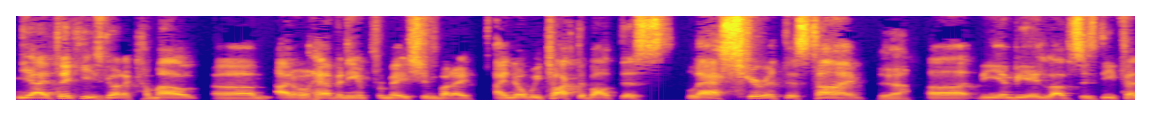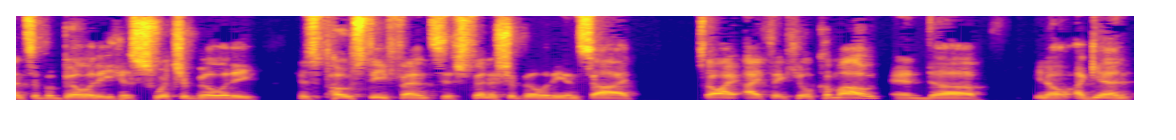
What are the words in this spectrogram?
Yeah, I think he's going to come out. Um, I don't have any information, but I, I know we talked about this last year at this time. Yeah. Uh, the NBA loves his defensive ability, his switch ability, his post defense, his finish ability inside. So I, I think he'll come out. And, uh, you know, again,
